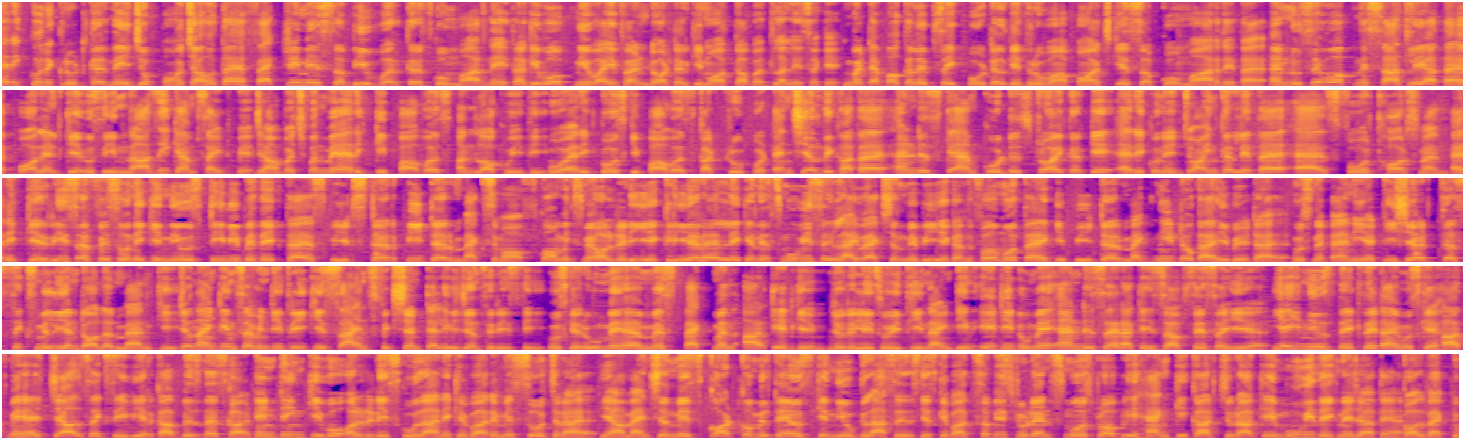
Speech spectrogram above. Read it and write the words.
एरिक को रिक्रूट करने, जो पहुँचा होता है फैक्ट्री में सभी वर्कर्स को मारने, ताकि वो अपनी वाइफ एंड डॉटर की मौत का बदला ले सके। बट एपोकलिप्स एक पोर्टल के थ्रू वहाँ पहुँच के सबको मार देता है। एंड उसे वो अपने साथ ले आता है पोलैंड के उसी नाजी कैंप साइट पे, जहाँ बचपन में एरिक की पावर्स अनलॉक हुई थी। वो एरिक को उसकी पावर्स का ट्रू पोटेंशियल दिखाता है एंड इस कैंप को डिस्ट्रॉय करके एरिक उन्हें ज्वाइन कर लेता है एज फोर्थ हॉर्समैन एरिक के रीसर्फेस होने की न्यूज़ टीवी पे देखता है स्पीडस्टर पीटर मैक्सिमॉफ। कॉमिक्स में ऑलरेडी ये क्लियर है, लेकिन इस मूवी से लाइव एक्शन में भी ये कंफर्म होता है कि पीटर मैग्नीटो का ही बेटा है। उसने पहनी है T shirt the six million dollar man की, जो 1973 की साइंस फिक्शन टेलीविज़न सीरीज़ थी। उसके रूम में है मिस पैकमैन आर्केड गेम जो रिलीज़ हुई थी 1982 में एंड इस एरा के हिसाब से सही है। यही न्यूज़ देखते टाइम उसके हाथ में है चार्ल्स एक्सेवियर का बिज़नेस कार्ड हिंटिंग की वो ऑलरेडी स्कूल आने के बारे में सोच रहा है। यहाँ मेंशन में स्कॉट को मिलते हैं उसके न्यू ग्लासेस जिसके बाद सभी स्टूडेंट्स मोस्ट प्रॉब्ली हैंक की कार चुरा के मूवी देखने जाते हैं। Call back to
